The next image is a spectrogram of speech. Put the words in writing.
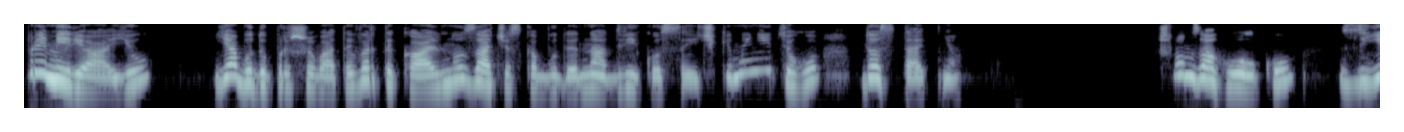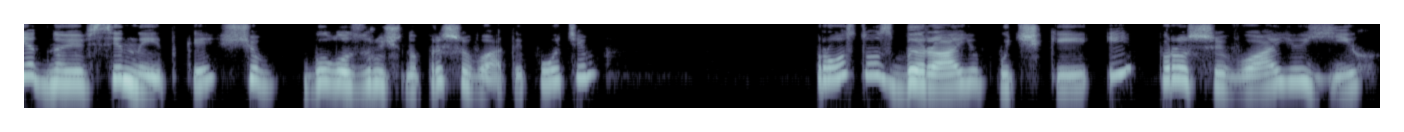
Приміряю, я буду пришивати вертикально, зачіска буде на дві косички, мені цього достатньо. Швом за з'єдную всі нитки, щоб було зручно пришивати потім. Просто збираю пучки і прошиваю їх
